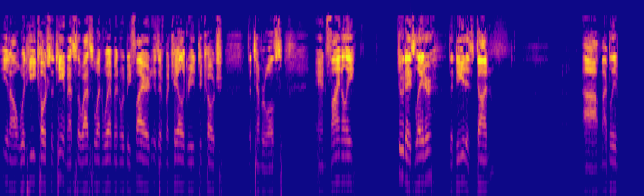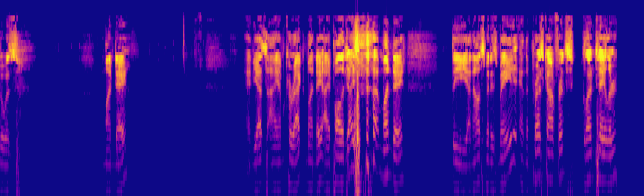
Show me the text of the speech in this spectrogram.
you know, would he coach the team? That's the, that's when Wittman would be fired, is if McHale agreed to coach the Timberwolves. And finally, two days later, the deed is done. Um, I believe it was Monday. And yes, I am correct. Monday. I apologize. Monday. The announcement is made and the press conference, Glenn Taylor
